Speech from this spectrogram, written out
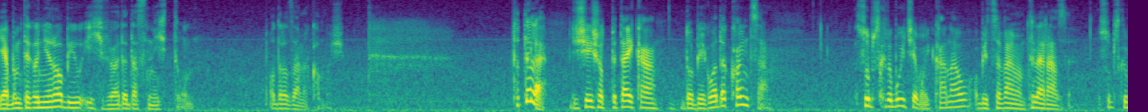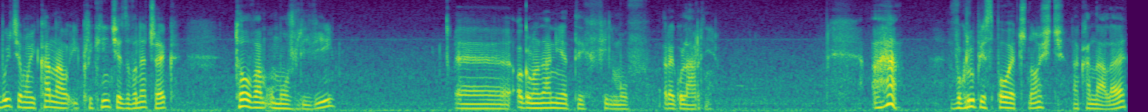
Ja bym tego nie robił, ich würde das nicht tun. Odradzamy komuś. To tyle. Dzisiejsza odpytajka dobiegła do końca. Subskrybujcie mój kanał, obiecywałem wam tyle razy. Subskrybujcie mój kanał i kliknijcie dzwoneczek. To wam umożliwi e, oglądanie tych filmów regularnie. Aha, w grupie społeczność na kanale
